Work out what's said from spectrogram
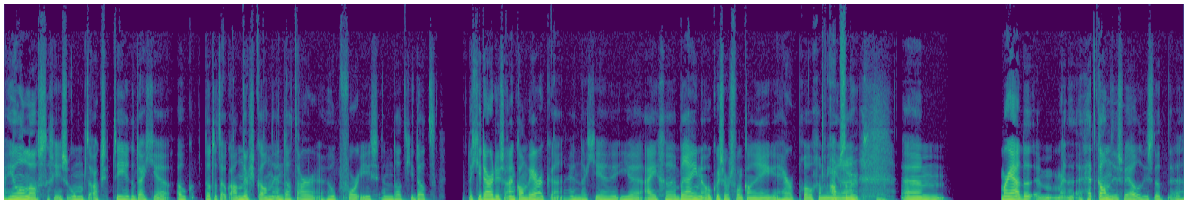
heel lastig is om te accepteren dat, je ook, dat het ook anders kan en dat daar hulp voor is en dat je, dat, dat je daar dus aan kan werken en dat je je eigen brein ook een soort van kan re- herprogrammeren. Absoluut. Ja. Ehm, maar ja, dat, eh, het kan dus wel. Dus dat, eh,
